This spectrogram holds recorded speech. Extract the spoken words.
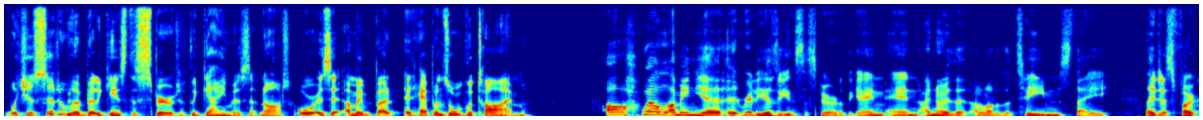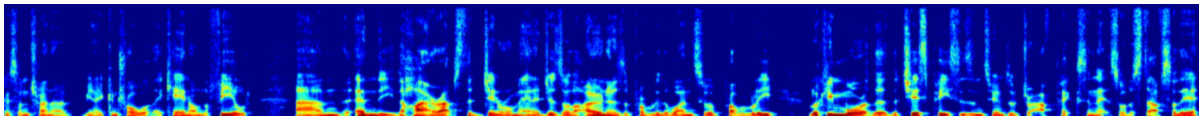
which is sort of a bit against the spirit of the game, isn't it not? Or is it? I mean, but it happens all the time. Oh well, I mean, yeah, it really is against the spirit of the game, and I know that a lot of the teams they they just focus on trying to you know control what they can on the field, um, and the the higher ups, the general managers or the owners are probably the ones who are probably looking more at the the chess pieces in terms of draft picks and that sort of stuff. So they're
